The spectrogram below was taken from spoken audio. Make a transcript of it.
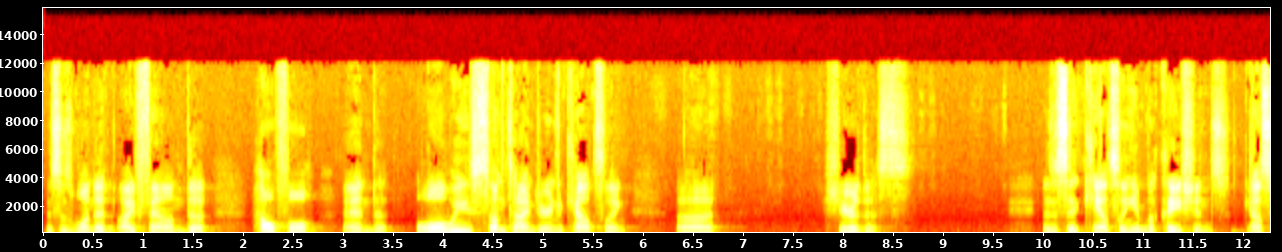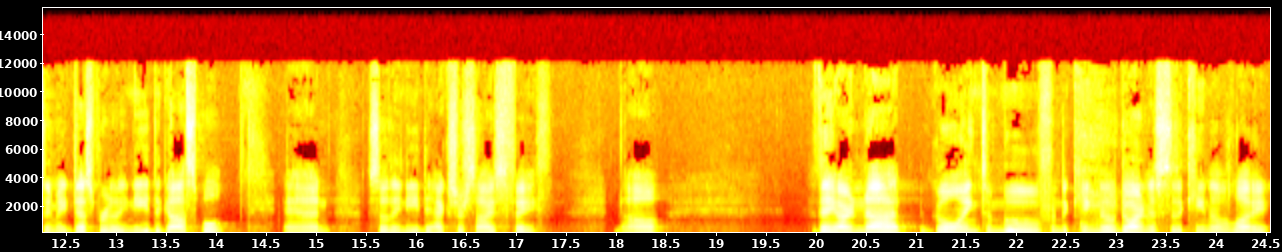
this is one that I found uh, helpful and always, sometime during the counseling, uh, share this. As I said, counseling implications. Counseling may desperately need the gospel, and so they need to exercise faith. Uh, they are not going to move from the kingdom of darkness to the kingdom of light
